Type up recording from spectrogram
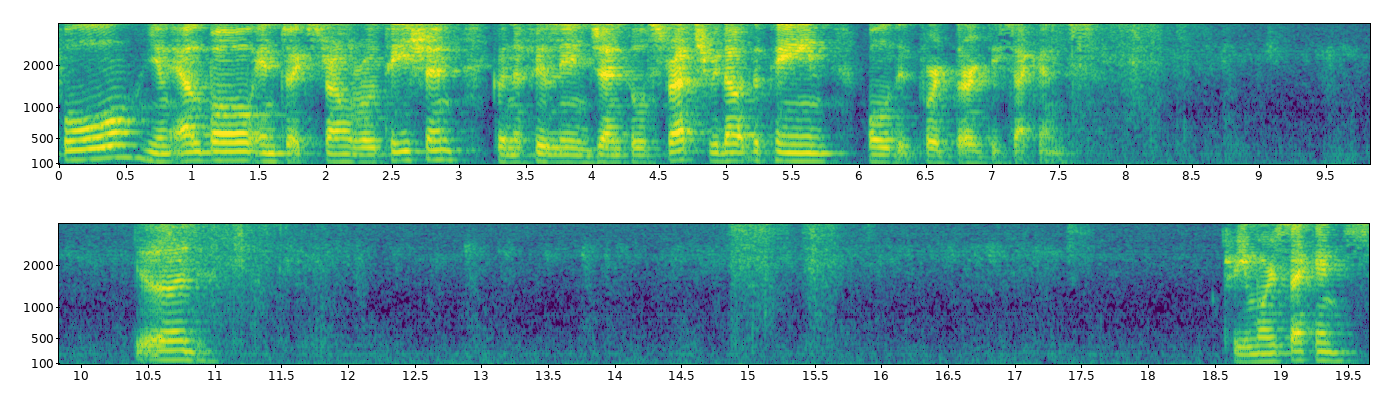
pull yung elbow into external rotation. Gonna feel in gentle stretch without the pain. Hold it for 30 seconds. Good. Three more seconds.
